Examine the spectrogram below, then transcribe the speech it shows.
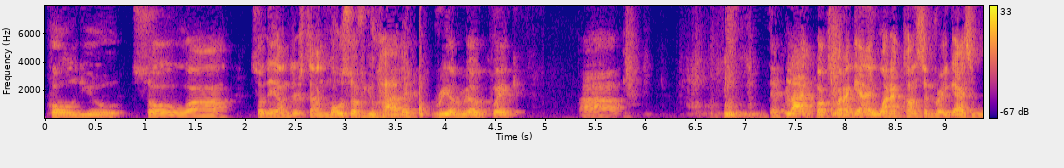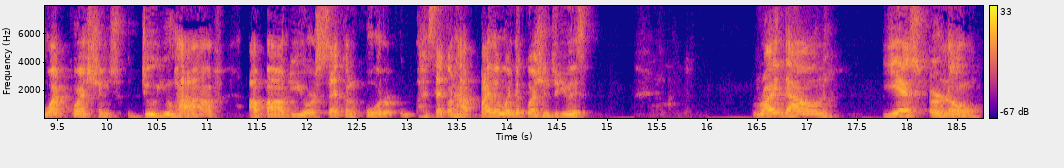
call you so uh, so they understand. Most of you have it real, real quick. Uh, the black box, but again, I want to concentrate, guys. What questions do you have about your second quarter, second half? By the way, the question to you is write down yes or no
